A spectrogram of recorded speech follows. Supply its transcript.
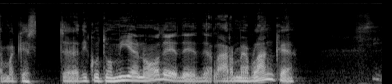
amb aquesta dicotomia no? de, de, de l'arma blanca. sí.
